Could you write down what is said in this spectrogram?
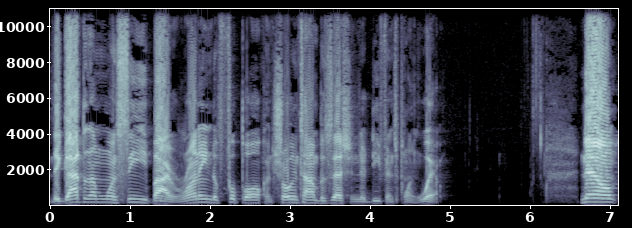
They got the number one seed by running the football, controlling time possession, their defense playing well. Now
